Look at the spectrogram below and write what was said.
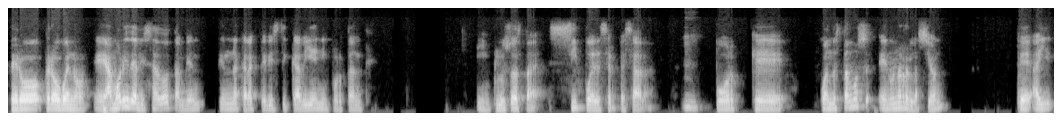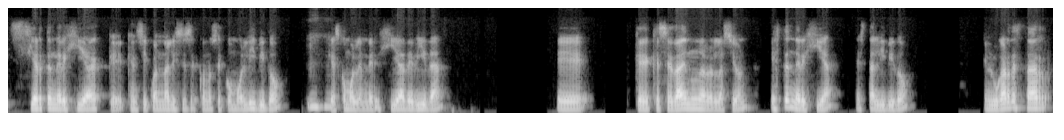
pero, pero bueno, eh, amor idealizado también tiene una característica bien importante. Incluso hasta sí puede ser pesada. Mm. Porque cuando estamos en una relación, hay cierta energía que, en psicoanálisis se conoce como líbido, que es como la energía de vida eh, que, se da en una relación. Esta energía, esta líbido, en lugar de estar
